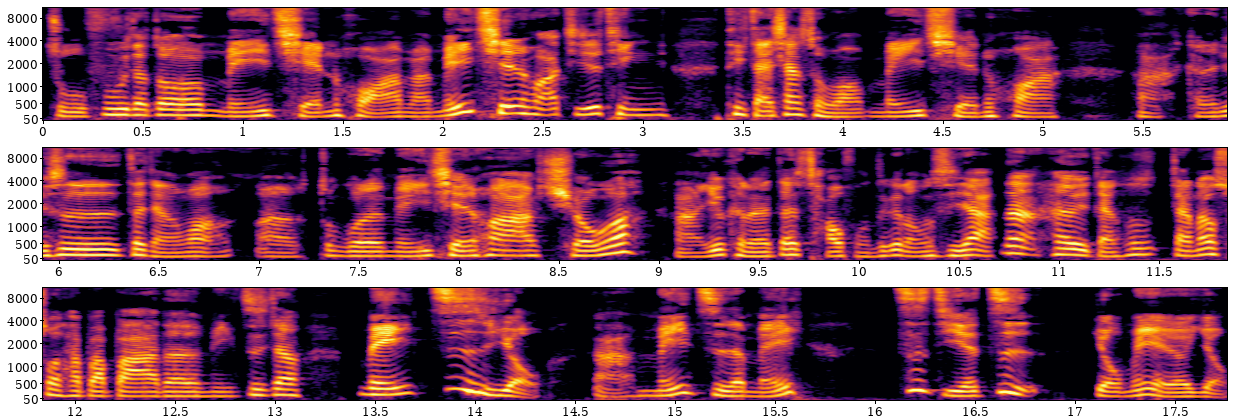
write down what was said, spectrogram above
祖父叫做梅钱华嘛，梅钱华其实听听起来像什么？梅钱花。啊，可能就是在讲什么啊，中国人没钱花，穷啊，啊，有可能在嘲讽这个东西啊。那还有讲说，讲到说他爸爸的名字叫梅自由啊，梅子的梅，自己的自，有没有的有，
